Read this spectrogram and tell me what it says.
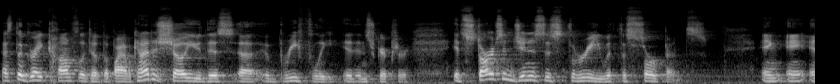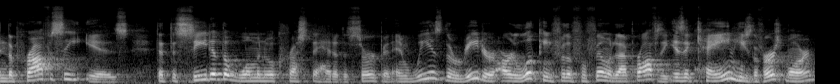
That's the great conflict of the Bible. Can I just show you this uh, briefly in, in, Scripture? It starts in Genesis 3 with the serpents. And, and, and, the prophecy is that the seed of the woman will crush the head of the serpent. And we, as the reader, are looking for the fulfillment of that prophecy. Is it Cain? He's the firstborn.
